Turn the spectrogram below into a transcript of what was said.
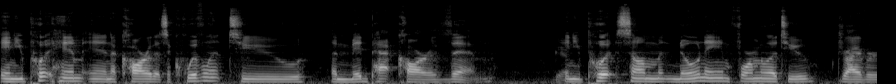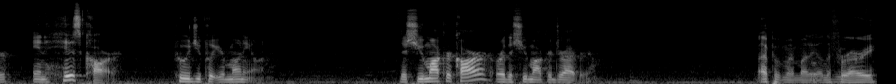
And you put him in a car that's equivalent to a mid pack car then. Yep. And you put some no name Formula 2 driver in his car. Who would you put your money on? The Schumacher car or the Schumacher driver? I put my money on the Ferrari.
